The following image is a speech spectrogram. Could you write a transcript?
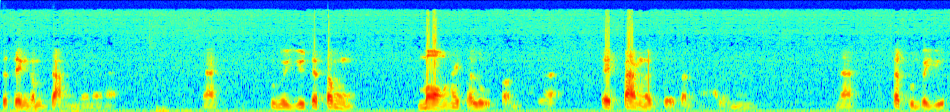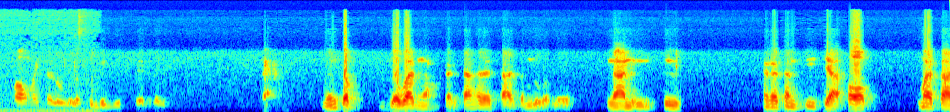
จะเซ็นคำสั่งเนี่ยนะฮะนะคุณประยุทธ์จะต้องมองให้ทะลุก่อนว่าได้ตั้งแล้วเกิดปัญหาอะไรนี้นะถ้าคุณประยุทธ์มองไม่ทะลุแล้วคุณประยุทธ์เกิดอะไรเห มือนกับอย่าว่างานแต่งตั้งข้าราชการตำรวจเลย งานอื่นคือแม้กระทั่งที่จะออกมาตรา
